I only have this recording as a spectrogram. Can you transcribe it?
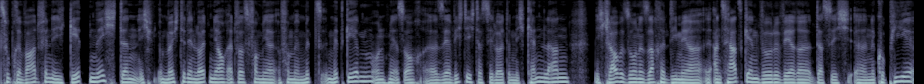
zu privat finde ich geht nicht, denn ich möchte den Leuten ja auch etwas von mir von mir mit mitgeben und mir ist auch äh, sehr wichtig, dass die Leute mich kennenlernen. Ich glaube, so eine Sache, die mir ans Herz gehen würde, wäre, dass ich äh, eine Kopie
